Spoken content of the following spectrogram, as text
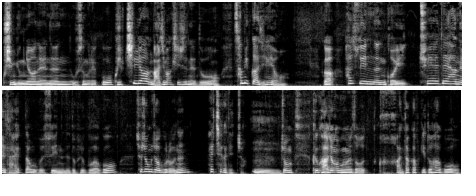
96년에는 우승을 했고 97년 마지막 시즌에도 3위까지 해요. 그러니까 할 수 있는 거의 최대한을 다 했다고 볼 수 있는데도 불구하고 최종적으로는 해체가 됐죠. 음. 좀그 과정을 보면서 안타깝기도 하고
